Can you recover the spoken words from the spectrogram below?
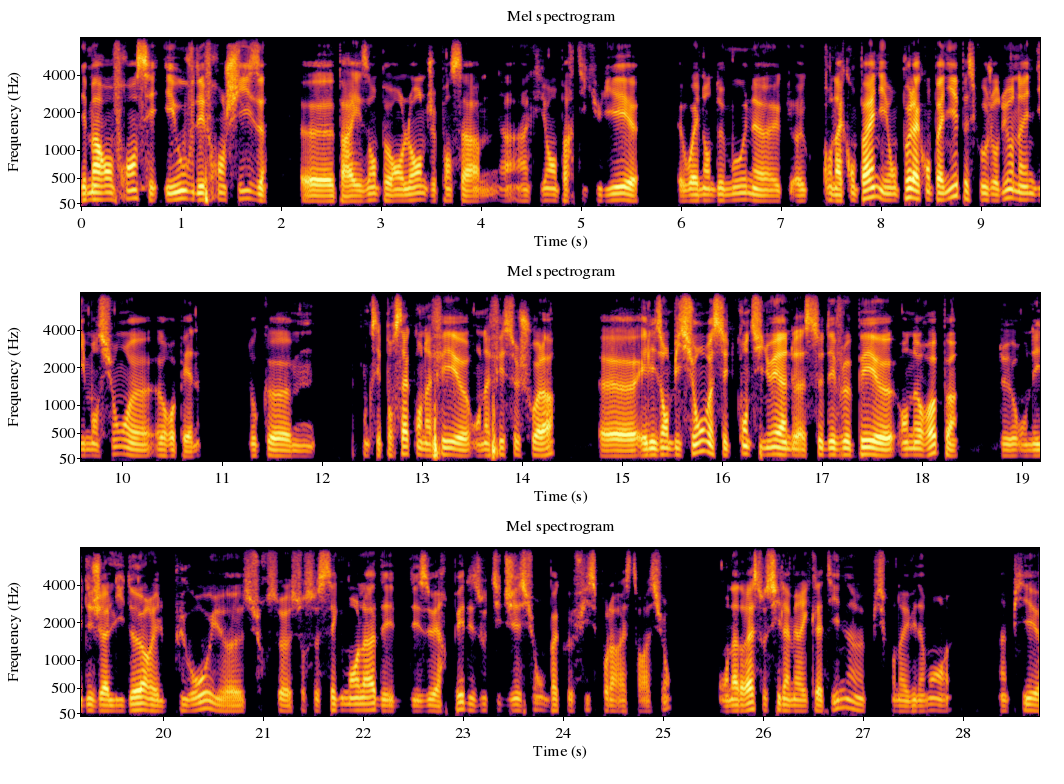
démarrent en France et, ouvrent des franchises par exemple, en Hollande, je pense à, un client en particulier, Wine on the Moon, qu'on accompagne et on peut l'accompagner parce qu'aujourd'hui, on a une dimension européenne. Donc, c'est pour ça qu'on a fait, a fait ce choix-là. et les ambitions, bah, c'est de continuer à, se développer en Europe. On est déjà leader et le plus gros sur ce, sur ce segment-là des, ERP, e des outils de gestion back-office pour la restauration. On adresse aussi l'Amérique latine, puisqu'on a évidemment un pied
